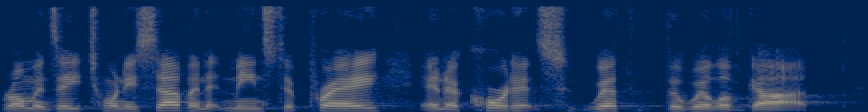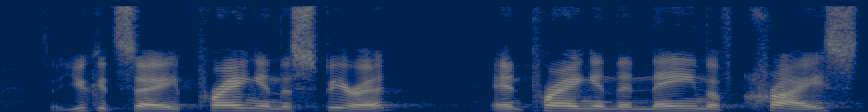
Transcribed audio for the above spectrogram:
Romans 8:27, it means to pray in accordance with the will of God. So you could say praying in the Spirit and praying in the name of Christ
